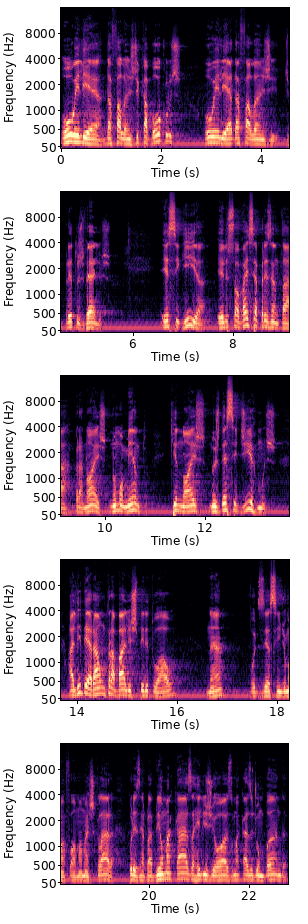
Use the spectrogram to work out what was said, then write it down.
ou ele é da falange de caboclos, ou ele é da falange de pretos velhos, esse guia, ele só vai se apresentar para nós no momento que nós nos decidirmos a liderar um trabalho espiritual, né? Vou dizer assim de uma forma mais clara, por exemplo, abrir uma casa religiosa, uma casa de umbanda,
